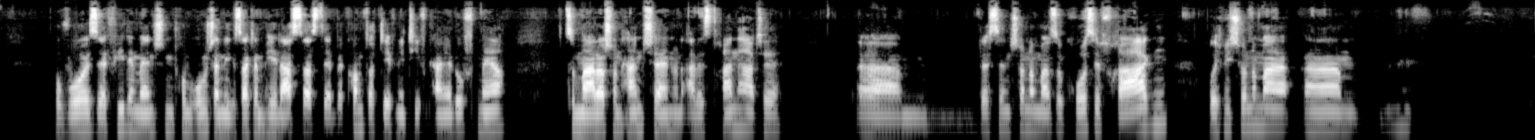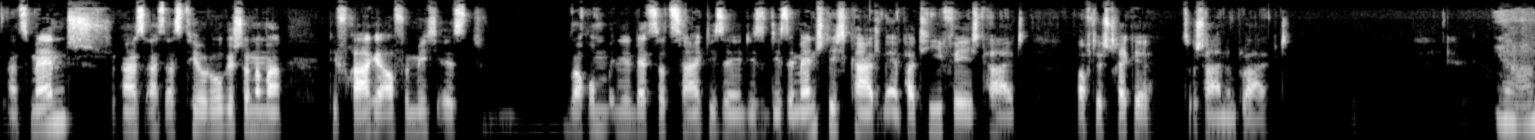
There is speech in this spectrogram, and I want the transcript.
obwohl sehr viele Menschen drumherum standen, die gesagt haben, hey, lass das, der bekommt doch definitiv keine Luft mehr, zumal er schon Handschellen und alles dran hatte. Ähm, das sind schon nochmal so große Fragen, wo ich mich schon nochmal ähm, als Mensch, als, als, als Theologe schon nochmal die Frage auch für mich ist, warum in letzter Zeit diese, diese, diese Menschlichkeit und Empathiefähigkeit auf der Strecke zu scheinen bleibt. Ja,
